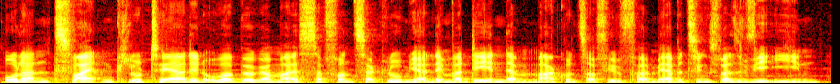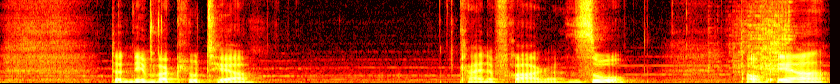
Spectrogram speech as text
Oder einen zweiten Clotaire, den Oberbürgermeister von Zaklumia. Nehmen wir den, der mag uns auf jeden Fall mehr, beziehungsweise wir ihn. Dann nehmen wir Clotaire. Keine Frage. So. Auch er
